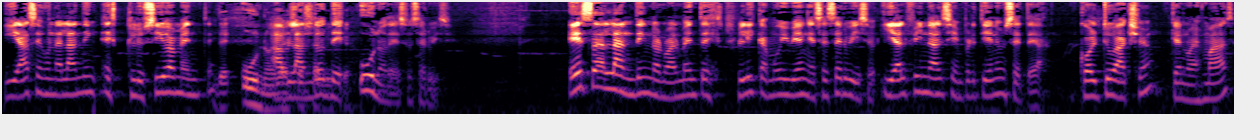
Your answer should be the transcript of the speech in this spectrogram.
y haces una landing exclusivamente De uno de esos hablando de uno de esos servicios. Esa landing normalmente explica muy bien ese servicio y al final siempre tiene un CTA, Call to Action, que no es más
